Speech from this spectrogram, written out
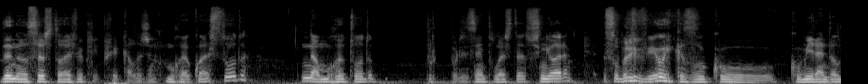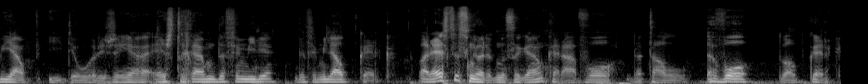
da nossa história, porque aquela gente morreu quase toda, não, morreu toda Porque, por exemplo, esta senhora sobreviveu e casou com, com Miranda Leão e deu origem a este ramo da família, da família Albuquerque. Ora, esta senhora de Massagão, que era a avó da tal avó do Albuquerque,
